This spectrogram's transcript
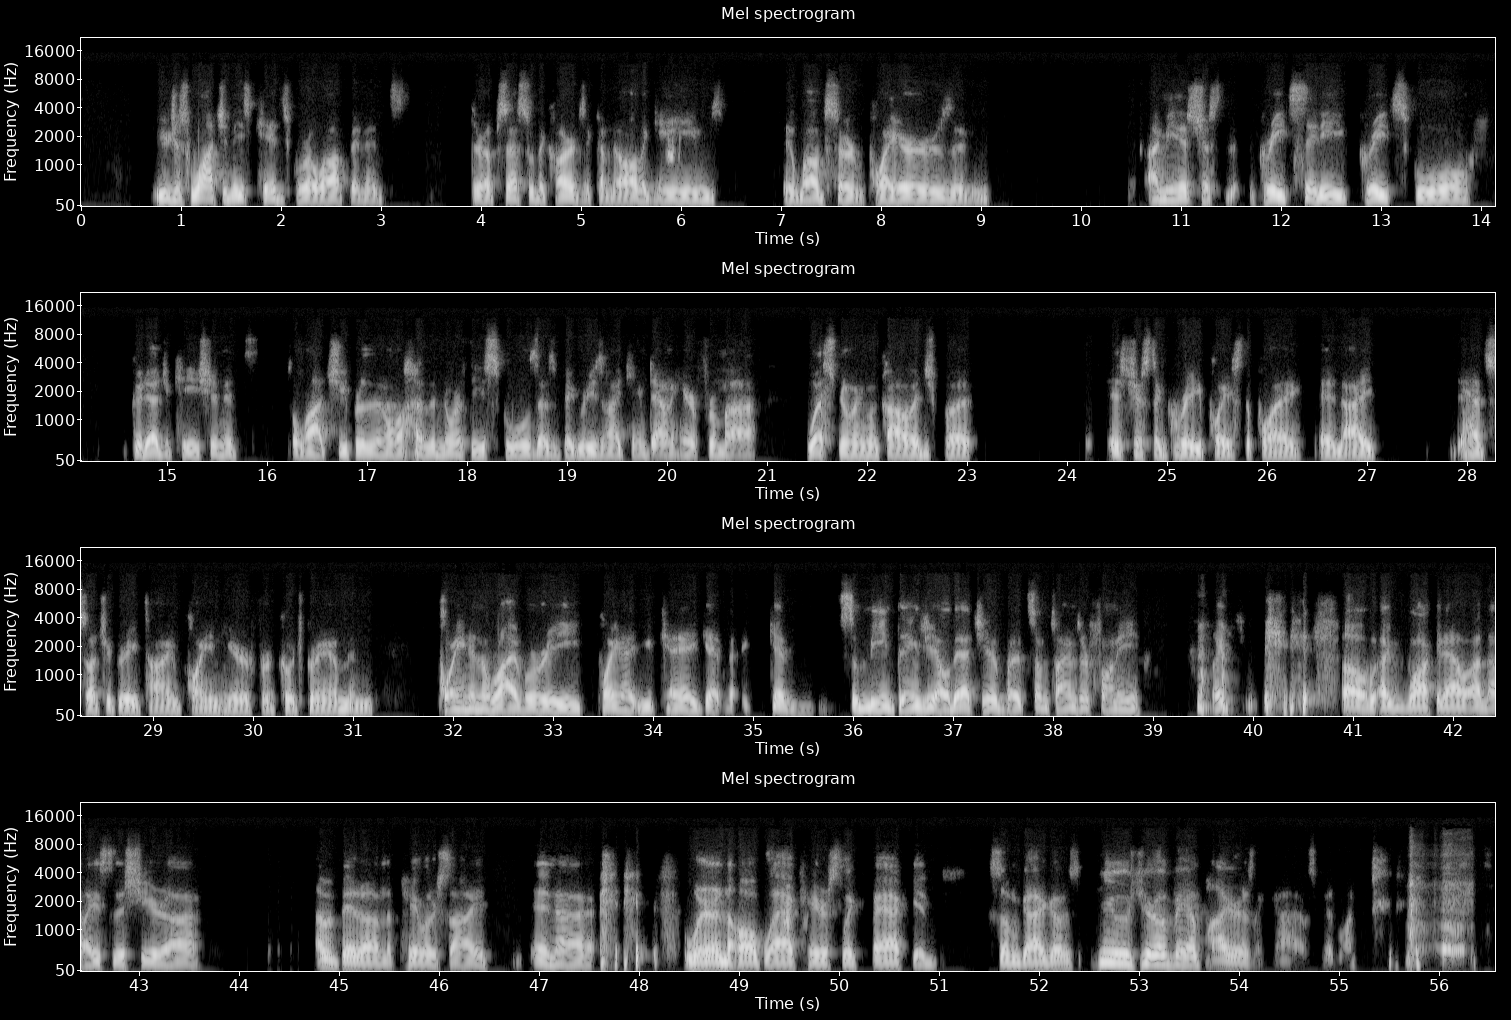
you're just watching these kids grow up and it's they're obsessed with the cards. They come to all the games. They love certain players and I mean it's just great city, great school, good education. It's a lot cheaper than a lot of the Northeast schools. That's a big reason I came down here from uh, Western New England College, but it's just a great place to play. And I had such a great time playing here for Coach Graham and playing in the rivalry, playing at UK, get get some mean things yelled at you, but sometimes they're funny. Like, oh, I'm walking out on the ice this year. Uh, I'm a bit on the paler side and uh, wearing the all black hair slicked back and some guy goes, "Hughes, you're a vampire." I was like, "God, that was a good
